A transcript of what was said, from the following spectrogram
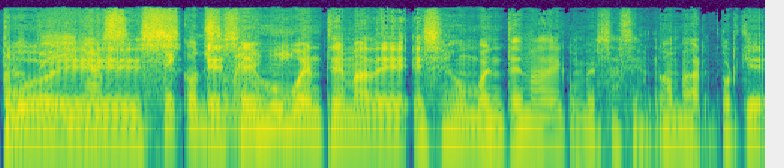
proteínas Pues, se consumen ese es un buen tema de ese es un buen tema de conversación, ¿no? Bar? Porque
